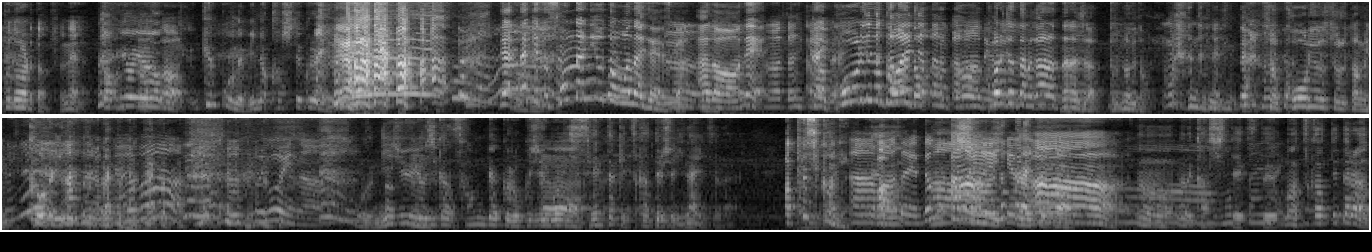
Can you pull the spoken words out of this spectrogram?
断られたんですよね。あいやいや、うん。結構ねみんな貸してくれるんだよ。いやだけどそんなに言うと思わないじゃないですか、うん。あのね、まあ確まあかに交流のために壊れちゃったのかなう。ん壊れちゃったのかなってなるんですがぶん投げたん。ですよそう交流するために。こういうやば。すごいな。もう24時間365日洗濯機使ってる人いないんですよねあ確かに。ああ確かにどっかあ週に一回とかあうん、なんで貸してっつって、まあ使ってたら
